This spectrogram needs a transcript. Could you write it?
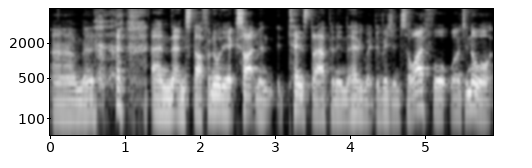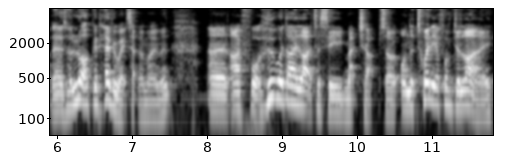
um, and and stuff, and all the excitement it tends to happen in the heavyweight division. So I thought, well, do you know what? There's a lot of good heavyweights at the moment, and I thought, who would I like to see match up? So on the 20th of July.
